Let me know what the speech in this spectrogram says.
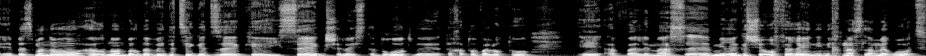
אה, בזמנו ארנון בר דוד הציג את זה כהישג של ההסתדרות תחת הובלתו, אה, אבל למעשה מרגע שעופר עיני נכנס למרוץ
